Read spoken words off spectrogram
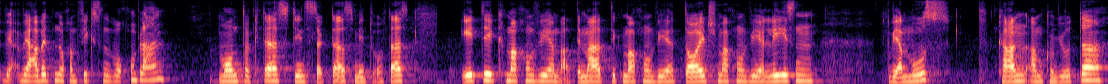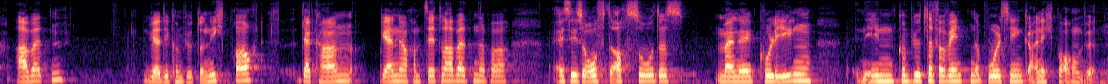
Wir, wir arbeiten noch am fixen Wochenplan. Montag das, Dienstag das, Mittwoch das. Ethik machen wir, Mathematik machen wir, Deutsch machen wir, Lesen. Wer muss, kann am Computer arbeiten. Wer die Computer nicht braucht, der kann gerne auch am Zettel arbeiten, aber es ist oft auch so, dass meine Kollegen den Computer verwenden, obwohl sie ihn gar nicht brauchen würden.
